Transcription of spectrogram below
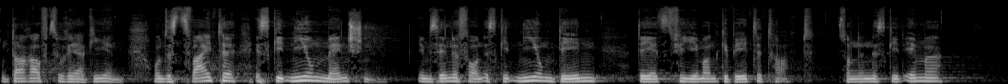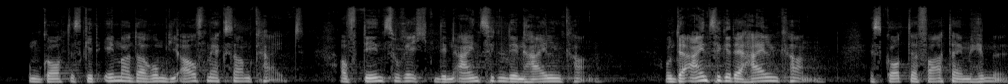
und darauf zu reagieren. Und das Zweite, es geht nie um Menschen im Sinne von, es geht nie um den, der jetzt für jemand gebetet hat, sondern es geht immer um Gott. Es geht immer darum, die Aufmerksamkeit auf den zu richten, den einzigen, den heilen kann. Und der einzige, der heilen kann, ist Gott, der Vater im Himmel.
